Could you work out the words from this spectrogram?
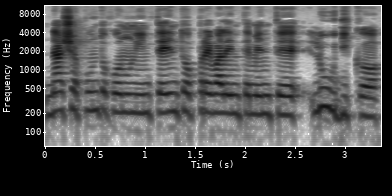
nasce appunto con un intento prevalentemente ludico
